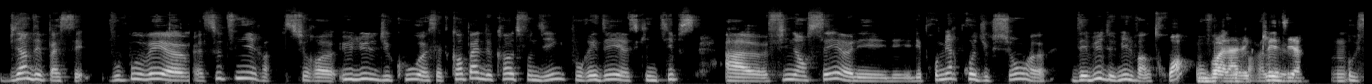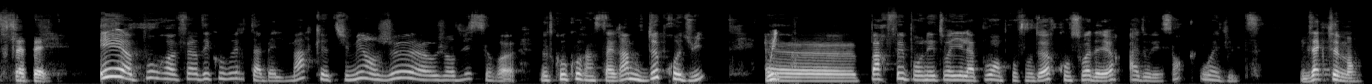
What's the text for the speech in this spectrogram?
bien dépassé. Vous pouvez euh, soutenir sur euh, Ulule du coup cette campagne de crowdfunding pour aider Skin Tips à financer les, les, les premières productions début 2023. On va en Voilà, avec plaisir. Mm, aussi. Tout à fait. Et euh, pour euh, faire découvrir ta belle marque, tu mets en jeu euh, aujourd'hui sur notre concours Instagram deux produits. Oui. Euh, parfaits pour nettoyer la peau en profondeur, qu'on soit d'ailleurs adolescent ou adulte. Exactement.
